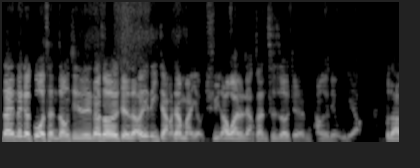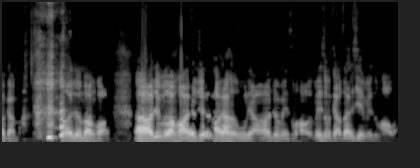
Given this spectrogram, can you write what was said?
在那个过程中，其实那时候就觉得，哎，立桨好像蛮有趣，然后玩了两三次之后，觉得好像有点无聊，不知道要干嘛，然后就乱滑，然后就乱滑，就觉得好像很无聊，然后就没什么好，没什么挑战性，也没什么好玩，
